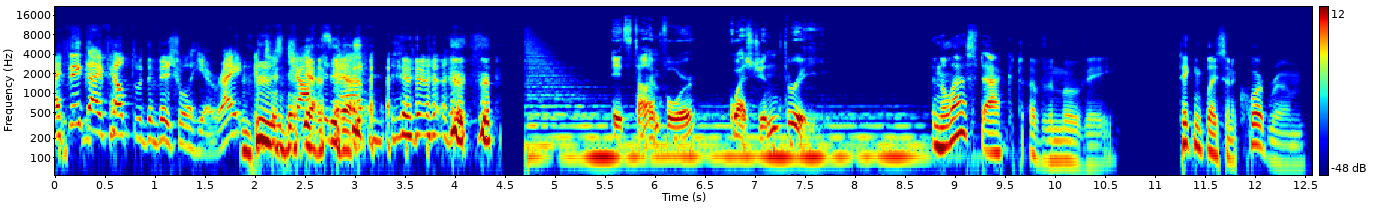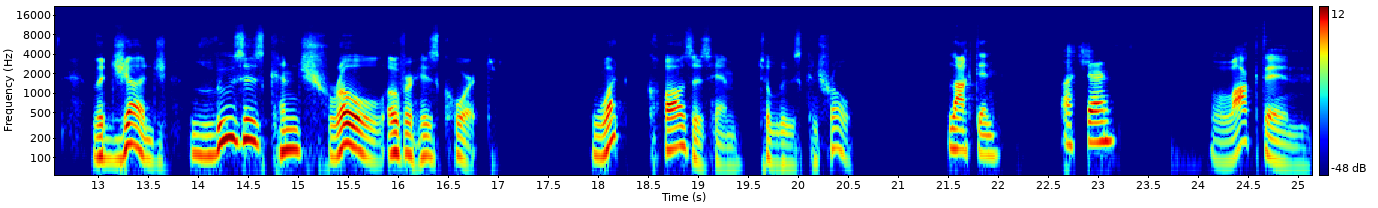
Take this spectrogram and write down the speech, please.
I think I've helped with the visual here, right? It's just chopped Yes, in yes. half. It's time for question three. In the last act of the movie, taking place in a courtroom, the judge loses control over his court. What causes him to lose control? Locked in. Locked in. Locked in.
